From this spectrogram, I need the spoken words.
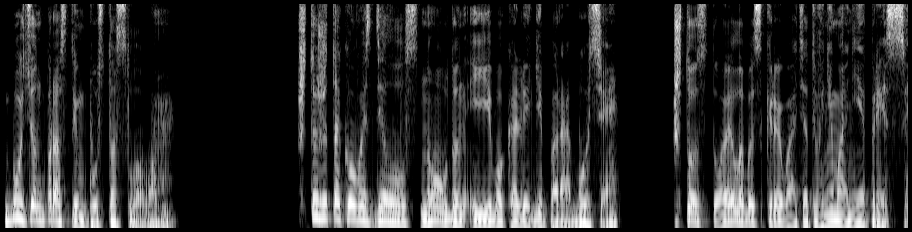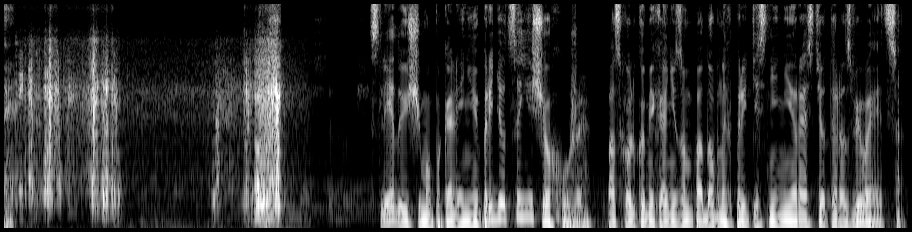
будь он простым пустословом. Что же такого сделал Сноуден и его коллеги по работе, что стоило бы скрывать от внимания прессы? Следующему поколению придется еще хуже, поскольку механизм подобных притеснений растет и развивается.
